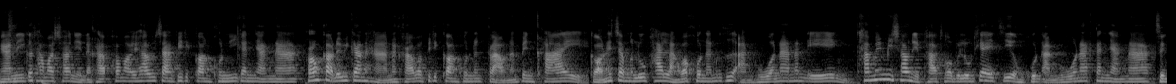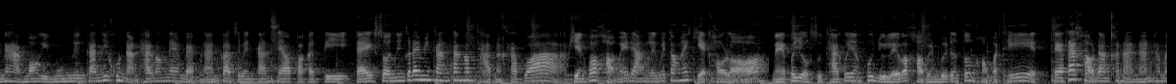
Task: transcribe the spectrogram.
งานนี้ก็ทำเอาชาวเน็ตนะครับเข้ามาวิพากษ์วิจารณ์พิธีกรคนนี้กันอย่างหนัก พร้อมกับได้มีการหานะครับว่าพิธีกรคนดังกล่าวนั้นเป็นใคร ก่อนที่จะมารู้ภายหลังว่าคนนั้นก็คืออั๋นภูวนาถนั่นเองทำให้มีชาวเน็ตพาทัวร์ไปลงที่ไอจีของคุณอั๋นภูวนาถกันอย่างหนักซึ่งถ้าหากมองอีกมุมหนึงการที่คุณอั๋นทักน้องแนมแบบนั้นก็อาจจะเป็นการแซวปกติ แต่อีกส่วนหนึงก็ได้มีการตั้งคำถามนะครับว่าเพียงเพราะเขาไม่ดังเลยไม่ต้องให้เกียรติเขาหรอ ในประโยคสุดท้ายก็ยังพูดอยู่เลยว่าเขาเป็นเบอร์ต้นๆของประเทศ แต่ถ้าเขาดังขนาดนั้นทำไม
